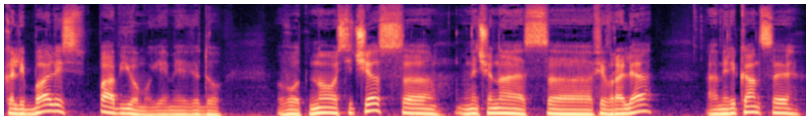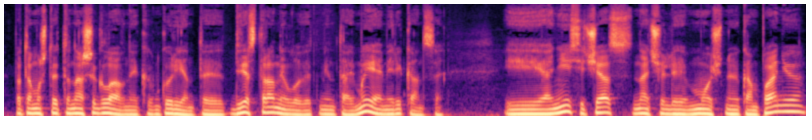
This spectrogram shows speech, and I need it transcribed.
колебались по объему, я имею в виду. Вот. Но сейчас, э, начиная с э, февраля, американцы, потому что это наши главные конкуренты, две страны ловят ментай, мы и американцы. И они сейчас начали мощную кампанию,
